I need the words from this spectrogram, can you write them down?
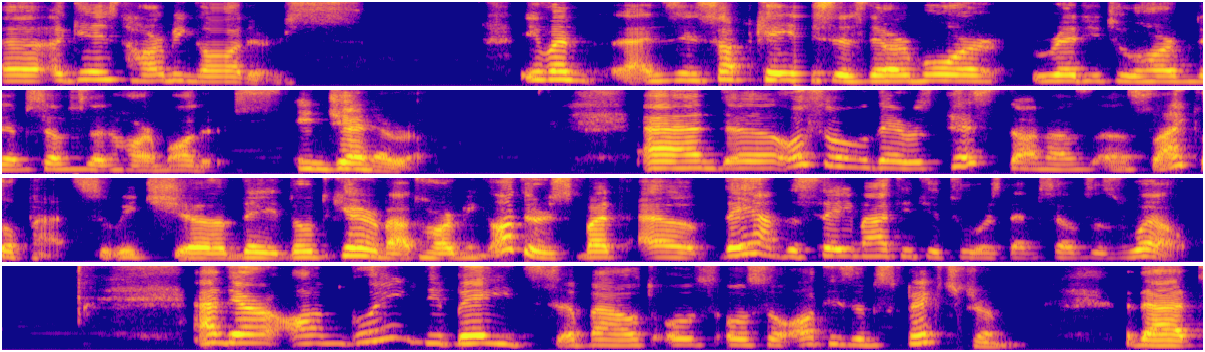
uh, against harming others. Even in some cases, they are more ready to harm themselves than harm others in general. And uh, also, there was tests done on, on psychopaths, which uh, they don't care about harming others, but uh, they have the same attitude towards themselves as well. And there are ongoing debates about also, also autism spectrum that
